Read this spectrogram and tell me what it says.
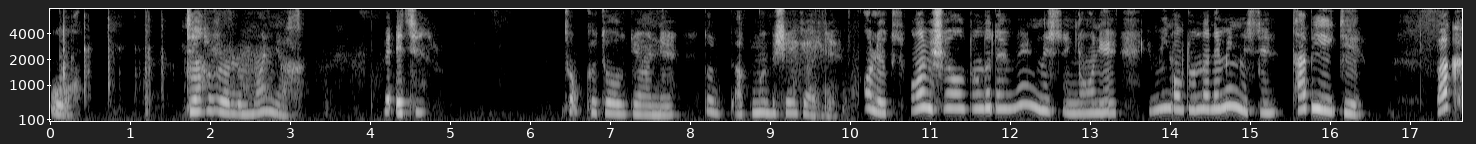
oh. Terör manyak. Ve etin çok kötü oldu yani. Dur aklıma bir şey geldi. Alex ona bir şey olduğunda emin misin yani? Emin olduğundan emin misin? Tabii ki. Bak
